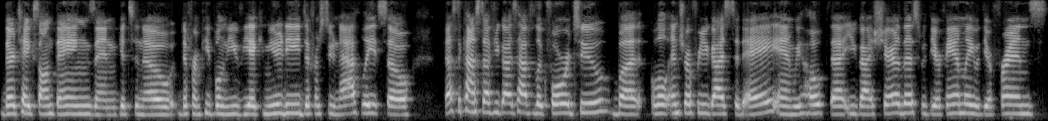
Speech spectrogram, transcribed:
their takes on things and get to know different people in the UVA community, different student athletes. So that's the kind of stuff you guys have to look forward to. But a little intro for you guys today. And we hope that you guys share this with your family, with your friends,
